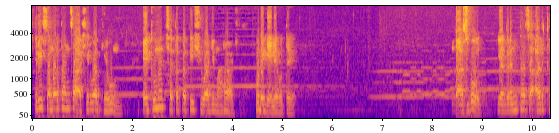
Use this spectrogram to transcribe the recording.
श्री समर्थांचा आशीर्वाद घेऊन येथूनच छत्रपती शिवाजी महाराज पुढे गेले होते. दासबोध या ग्रंथाचा अर्थ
